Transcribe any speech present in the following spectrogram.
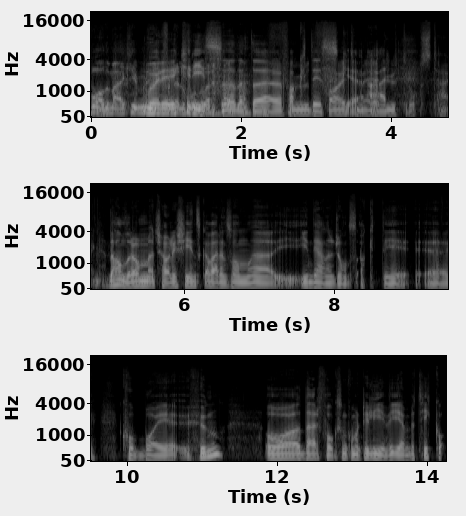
Både meg og Kim Hvor krise dette Food faktisk fight med er. utropstegn. Det handler om Charlie Sheen skal være en sånn eh, Indiana Jones-aktig eh, cowboyhund. Og det er folk som kommer til live i en butikk, og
